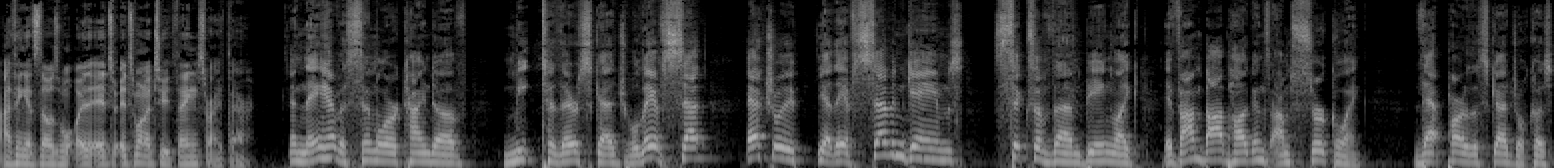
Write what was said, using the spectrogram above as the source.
I think it's those. It's it's one of two things right there. and they have a similar kind of meat to their schedule. They have set actually, yeah, they have seven games, six of them being like if I'm Bob Huggins, I'm circling that part of the schedule because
